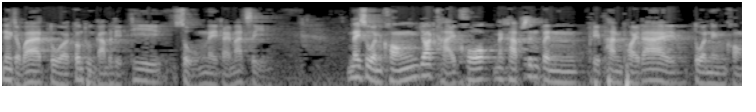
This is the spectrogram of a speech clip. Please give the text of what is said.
เนื่องจากว่าตัวต้นทุนการผลิตที่สูงในไตรมาส4ในส่วนของยอดขายโคกนะครับซึ่งเป็นผลิตภัณฑ์พลอยได้ตัวหนึ่งของ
